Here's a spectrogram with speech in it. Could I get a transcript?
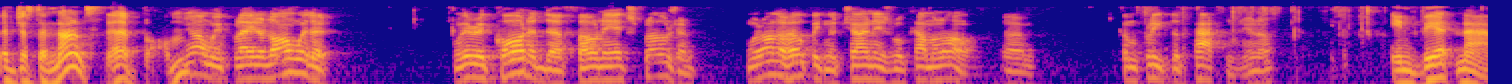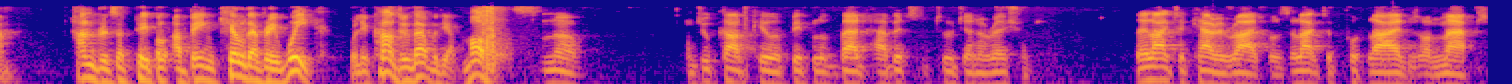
they've just announced their bomb. Yeah, we played along with it. We recorded their phony explosion. We're rather hoping the Chinese will come along, um, complete the pattern, you know. In Vietnam, hundreds of people are being killed every week. Well, you can't do that with your models. No. And you can't cure people of bad habits in two generations. They like to carry rifles, they like to put lines on maps.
